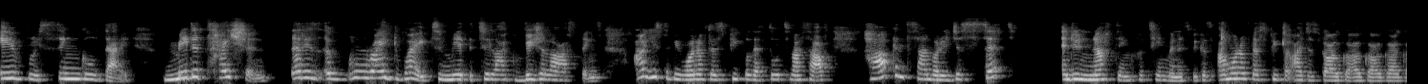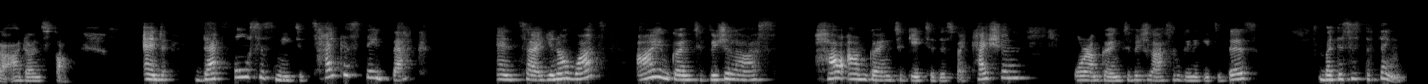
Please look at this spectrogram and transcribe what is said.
Every single day. Meditation, that is a great way to med- to like visualize things. I used to be one of those people that thought to myself, how can somebody just sit and do nothing for 10 minutes because I'm one of those people, I just go, go, go, go, go. I don't stop. And that forces me to take a step back and say, you know what? I am going to visualize how I'm going to get to this vacation, or I'm going to visualize I'm going to get to this. But this is the thing.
